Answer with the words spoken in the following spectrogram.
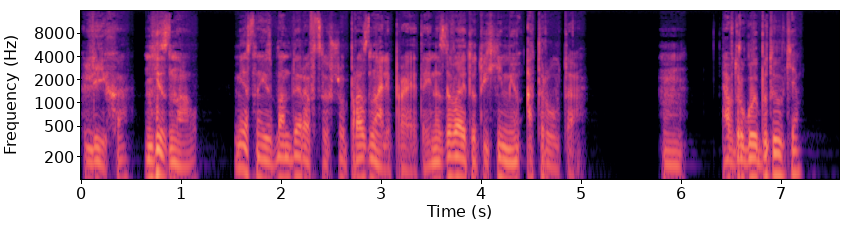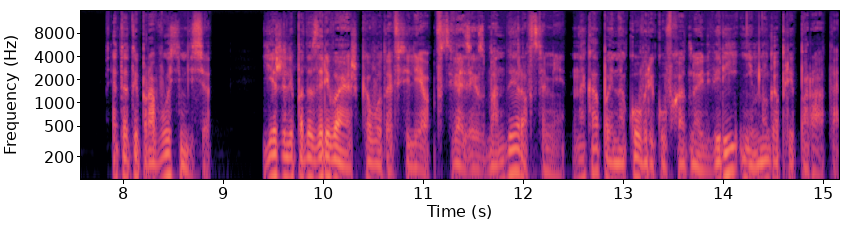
Лихо, не знал. Местные из бандеровцев что прознали про это и называют эту химию отрута. Хм. А в другой бутылке? Это ты про 80. Ежели подозреваешь кого-то в селе в связях с бандеровцами, накапай на коврику входной двери немного препарата.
